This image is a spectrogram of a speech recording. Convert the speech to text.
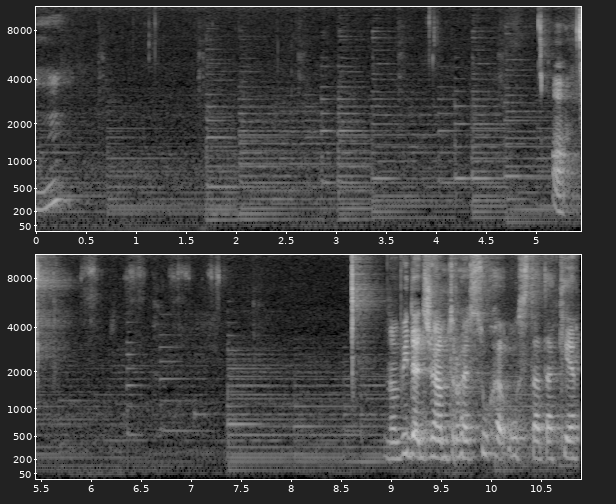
Mhm. O. No widać, że mam trochę suche usta, takie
